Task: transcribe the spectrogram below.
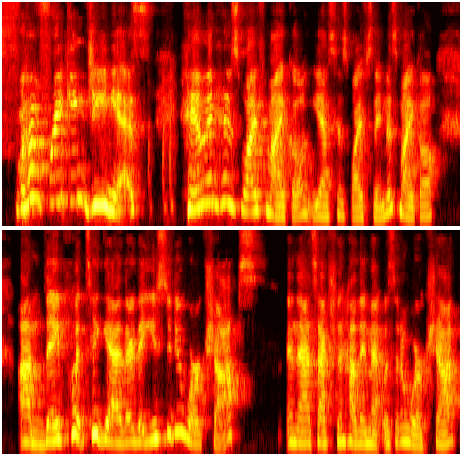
freaking genius. Him and his wife Michael, yes, his wife's name is Michael. Um, they put together. They used to do workshops and that's actually how they met was at a workshop.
